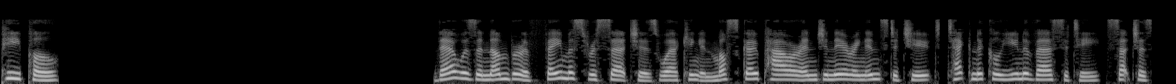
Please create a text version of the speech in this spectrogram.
people There was a number of famous researchers working in Moscow Power Engineering Institute Technical University such as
